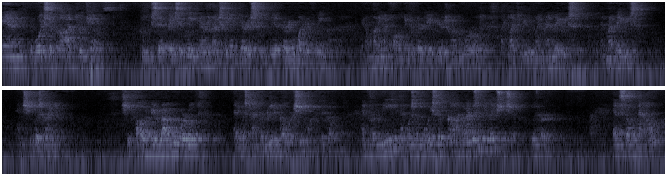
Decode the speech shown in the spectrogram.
And the voice of God through Kim, who said basically very nicely and very sweetly and very wonderfully, you know, honey, I followed you for 38 years around the world. I'd like to be with my grandbabies and my babies. And she was right. She followed me around the world, and it was time for me to go where she wanted to go. And for me, that was the voice of God. And I was in relationship with her. And so now,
